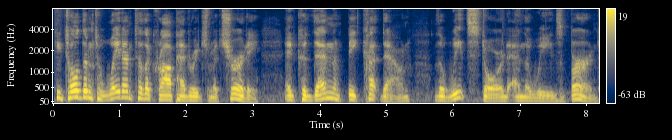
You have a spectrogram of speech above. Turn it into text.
He told them to wait until the crop had reached maturity. It could then be cut down, the wheat stored, and the weeds burned.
